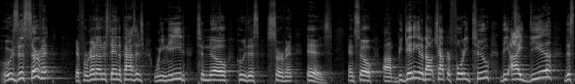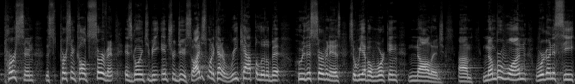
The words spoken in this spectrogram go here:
Who's this servant? If we're going to understand the passage, we need to know who this servant is. And so, uh, beginning at about chapter 42, the idea, this person, this person called servant, is going to be introduced. So, I just want to kind of recap a little bit who this servant is so we have a working knowledge. Um, number one, we're going to see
